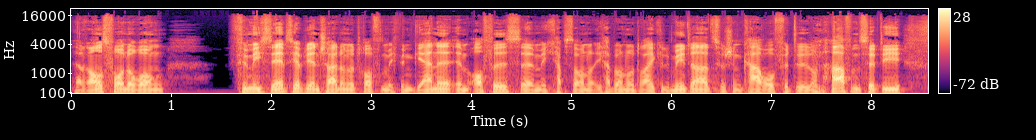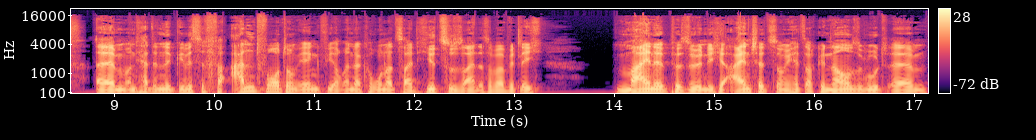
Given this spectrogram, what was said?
Herausforderung. Für mich selbst, ich habe die Entscheidung getroffen, ich bin gerne im Office. Ähm, ich habe auch, noch, ich hab auch nur drei Kilometer zwischen Karo Viertel und Hafen City ähm, und ich hatte eine gewisse Verantwortung irgendwie auch in der Corona-Zeit hier zu sein. Das ist aber wirklich meine persönliche Einschätzung. Ich hätte es auch genauso gut ähm,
